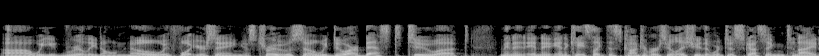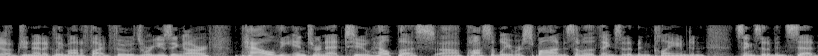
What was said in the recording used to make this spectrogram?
Uh, we really don't know if what you're saying is true. So we do our best to. Uh, I mean, in, a, in a case like this controversial issue that we're discussing tonight of genetically modified foods, we're using our pal the internet to help us uh, possibly respond to some of the things that have been claimed and things that have been said.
